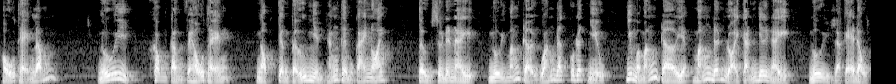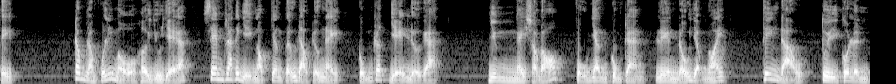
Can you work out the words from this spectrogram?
hổ thẹn lắm. Ngươi không cần phải hổ thẹn. Ngọc chân tử nhìn hắn thêm một cái nói, từ xưa đến nay, ngươi mắng trời quán đất có rất nhiều, nhưng mà mắng trời, mắng đến loại cảnh giới này, ngươi là kẻ đầu tiên. Trong lòng của Lý Mộ hơi vui vẻ, xem ra cái vị Ngọc chân tử đạo trưởng này cũng rất dễ lừa gạt. Nhưng ngay sau đó, phụ nhân cung trang liền đổ giọng nói, thiên đạo tuy có linh,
